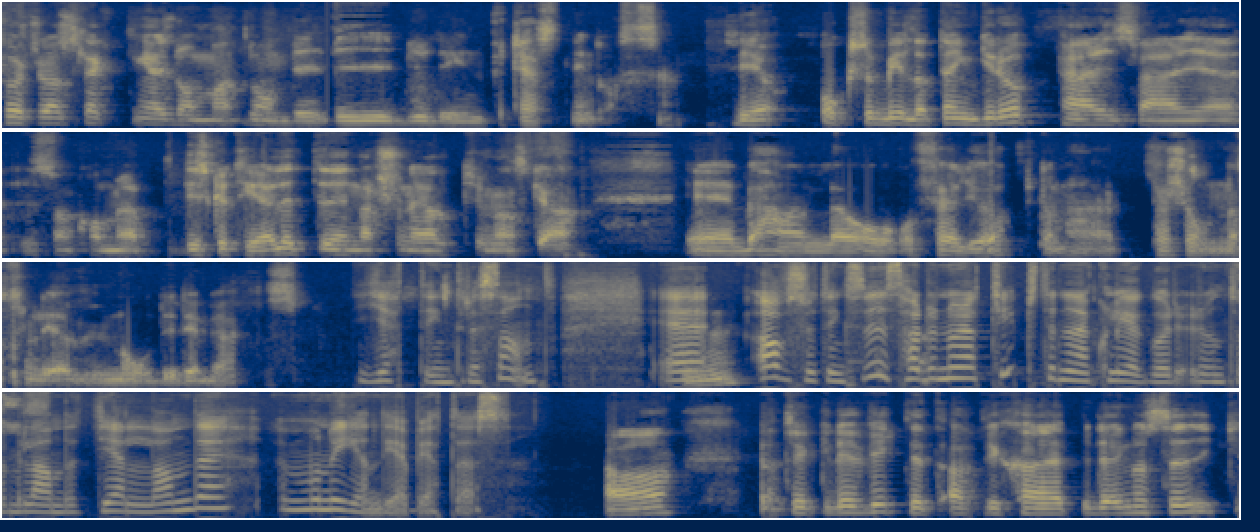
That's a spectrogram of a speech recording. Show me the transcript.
Första gradens släktingar är de, de vi, vi bjuder in för testning. Då, så vi har också bildat en grupp här i Sverige som kommer att diskutera lite nationellt hur man ska eh, behandla och, och, följa upp de här personerna som lever med modig diabetes. Jätteintressant. Eh, mm. Avslutningsvis, har du några tips till dina kollegor runt om i landet gällande monogen diabetes? Ja, jag tycker det är viktigt att vi skärper diagnostik,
